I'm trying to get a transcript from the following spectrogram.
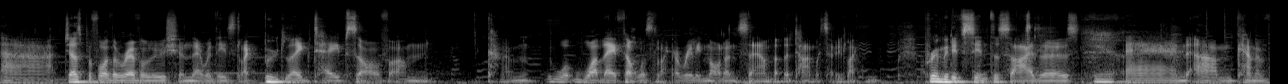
uh, just before the revolution, there were these like bootleg tapes of um, kind of w- what they felt was like a really modern sound at the time, with so like primitive synthesizers and um, kind of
